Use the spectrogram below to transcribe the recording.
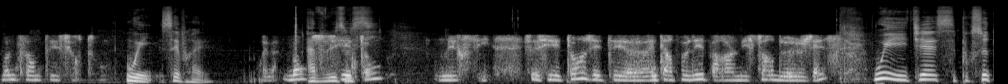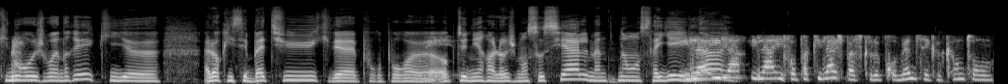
Bonne santé surtout. Oui, c'est vrai. Voilà. Bon, À vous aussi. Merci. Ceci étant, j'ai été euh, interpellée par une histoire de Jess. Oui, Jess, pour ceux qui nous rejoindraient, qui euh, alors qu'il s'est battu, qu'il a pour pour euh, Oui. obtenir un logement social, maintenant ça y est, Il, il, a, il a, il a, il faut pas qu'il lâche parce que le problème c'est que quand on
